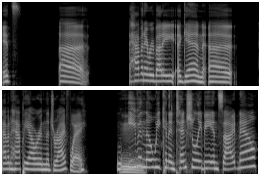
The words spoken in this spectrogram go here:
it's uh having everybody again uh having happy hour in the driveway. Mm. Even though we can intentionally be inside now,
